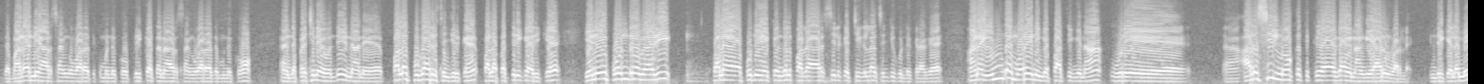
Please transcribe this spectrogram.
இந்த மடானி அரசாங்கம் வர்றதுக்கு முன்னுக்கும் பிரிக்கத்தன அரசாங்கம் வராத முன்னுக்கும் அந்த பிரச்சனையை வந்து நான் பல புகார் செஞ்சுருக்கேன் பல பத்திரிக்கை அறிக்கை. என்னைய போன்ற மாதிரி பல பொது இயக்கங்கள் பல அரசியல் கட்சிகள்லாம் செஞ்சு கொண்டிருக்கிறாங்க. ஆனால் இந்த முறை நீங்கள் பார்த்தீங்கன்னா ஒரு அரசியல் நோக்கத்துக்காக நாங்கள் யாரும் வரல. இன்றைக்கு எல்லாமே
